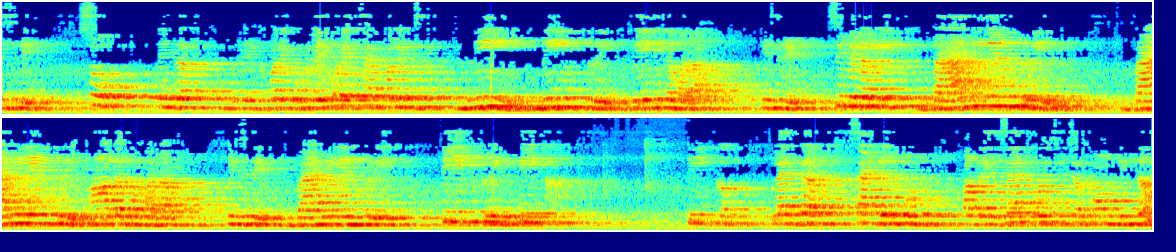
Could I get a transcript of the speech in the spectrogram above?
isn't it? So, in the, for a very good example is neem, neem tree, Velinamara, isn't it? Similarly, banyan tree, banyan tree, Aladamara, it banyan tree teak tree teak teak like the sandalwood are the examples which are found in the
